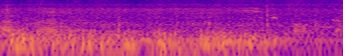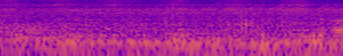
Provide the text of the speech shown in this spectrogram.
ทางมาติดต่อทางกันนี่นะฮะ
